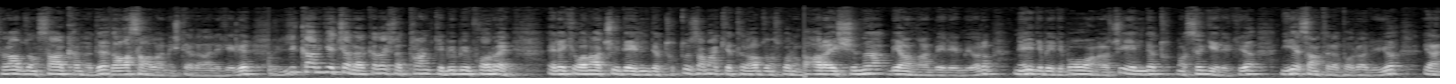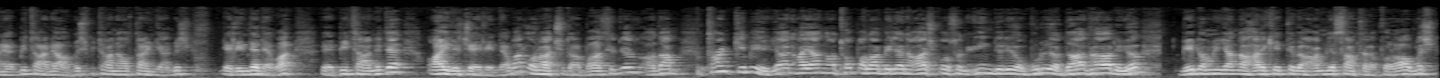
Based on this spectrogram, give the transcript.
Trabzon sağ kanadı daha sağlam işler hale gelir. Yıkar geçer arkadaşlar. Tank gibi bir forvet. Hele ki Onaçu'yu da elinde tuttuğu zaman ki Trabzonspor'un arayışına bir anlam veremiyorum. Neydi benim o Onaçu'yu elinde tutması gerekiyor. Niye santrafor arıyor? Yani bir tane almış, bir tane alttan gelmiş. Elinde de var. Ve bir tane de ayrıca elinde var. Onaçu'dan bahsediyoruz. Adam tank gibi yani ayağına top alabilene aşk olsun indiriyor, vuruyor, daha ne arıyor? Bir de onun yanında hareketli ve hamle santrafor almış.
